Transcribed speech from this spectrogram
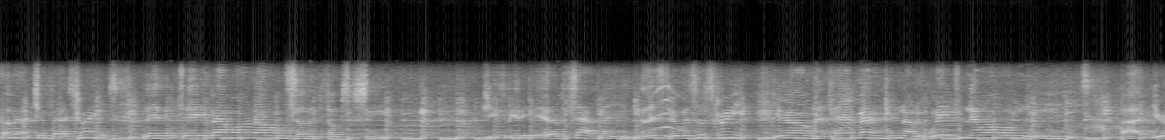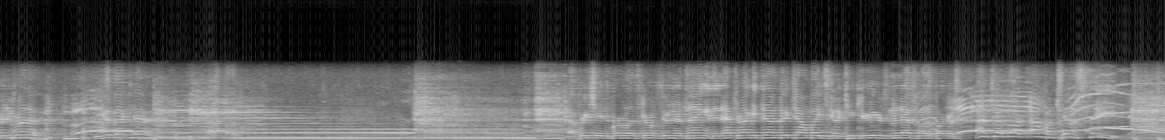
about your fast trains. Let me tell you about one all southern folks have seen. She's the beauty of the Southland. Let's do whistle scream. You're on that Pan American on the way to New Orleans. Alright, you ready, brother? You get back there. I appreciate the burlesque girls doing their thing, and then after I get done, Big John Bates is going to kick your ears in the nuts, motherfuckers. I'm Jeff Buck. I'm from Tennessee.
